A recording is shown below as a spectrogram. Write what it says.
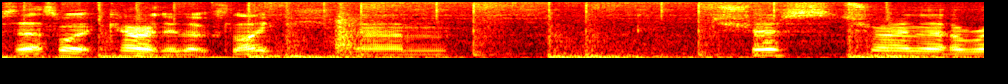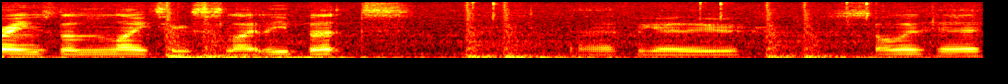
So that's what it currently looks like. Um, just trying to arrange the lighting slightly, but uh, if we go to solid here,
